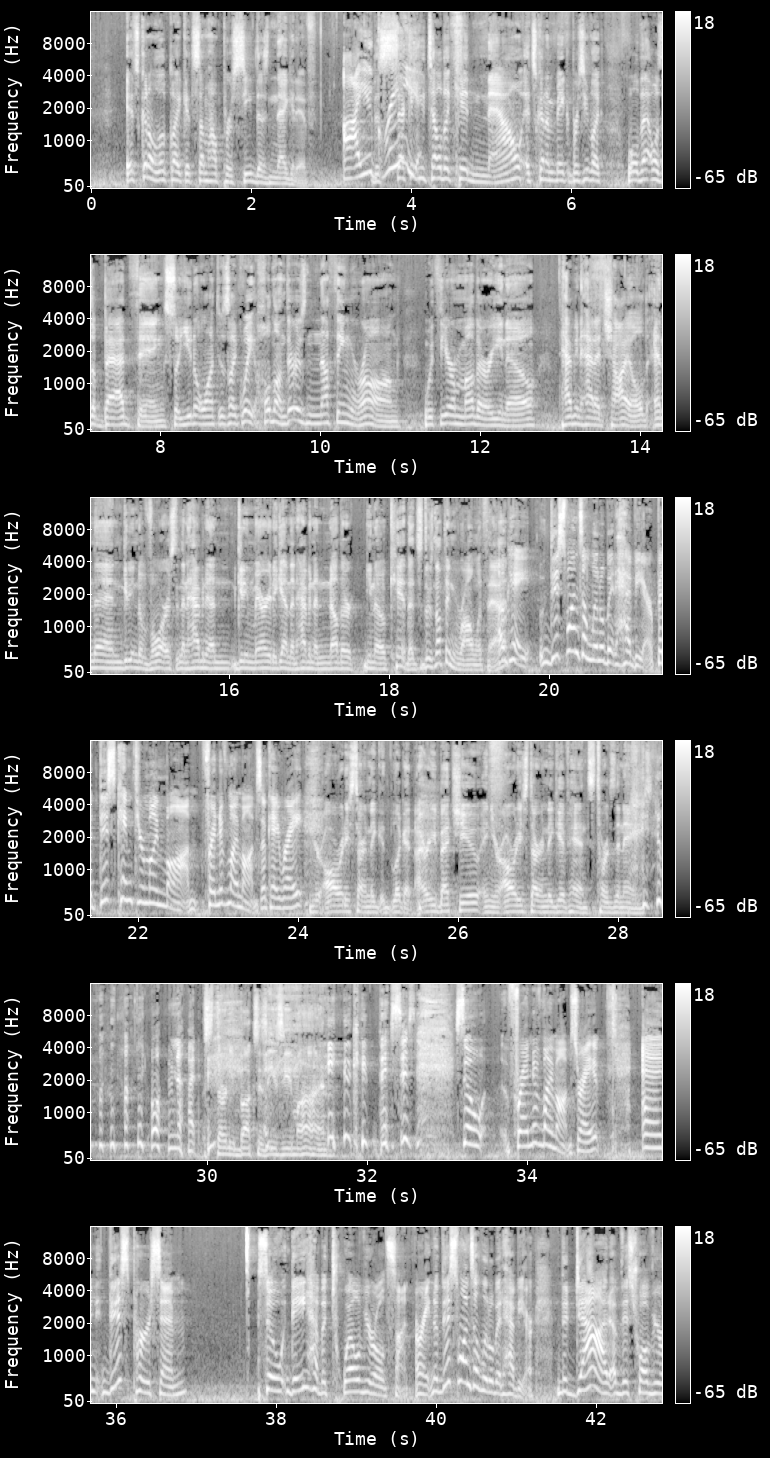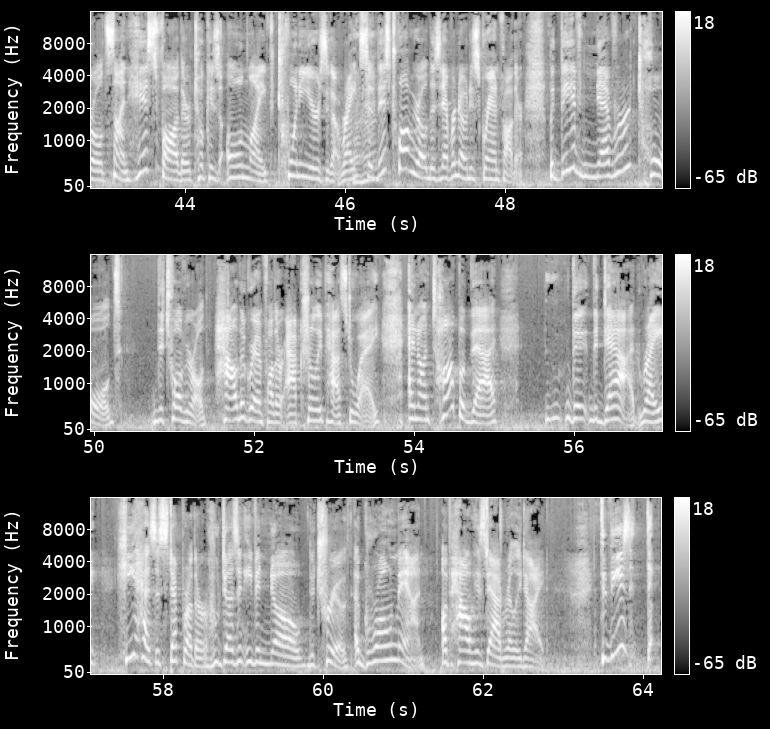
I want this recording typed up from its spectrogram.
it's gonna look like it's somehow perceived as negative. I agree. The second you tell the kid now, it's going to make it perceive like, well, that was a bad thing, so you don't want to. It's like, wait, hold on. There is nothing wrong with your mother, you know, having had a child and then getting divorced and then having a, getting married again, then having another, you know, kid. That's there's nothing wrong with that. Okay, this one's a little bit heavier, but this came through my mom, friend of my mom's. Okay, right? You're already starting to get, look at. I already bet you, and you're already starting to give hints towards the names. no, I'm not. Thirty bucks is easy mine. Okay, this is so friend of my mom's, right? And this person. So they have a 12 year old son. All right. Now, this one's a little bit heavier. The dad of this 12 year old son, his father took his own life 20 years ago, right? So uh-huh. this 12 year old has never known his grandfather, but they have never told the 12 year old how the grandfather actually passed away. And on top of that, the the dad, right? He has a stepbrother who doesn't even know the truth, a grown man of how his dad really died. Do these? Th-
